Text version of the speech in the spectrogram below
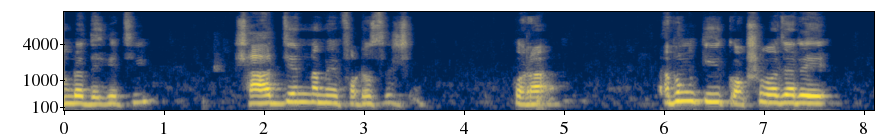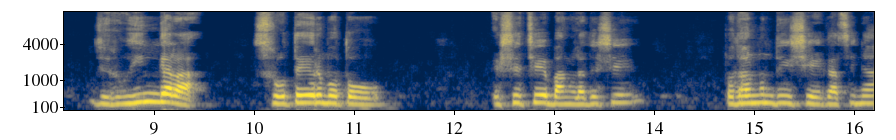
আমরা দেখেছি সাহায্যের নামে ফটো সেশন করা এবং কি কক্সবাজারে যে রোহিঙ্গারা স্রোতের মতো এসেছে বাংলাদেশে প্রধানমন্ত্রী শেখ হাসিনা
